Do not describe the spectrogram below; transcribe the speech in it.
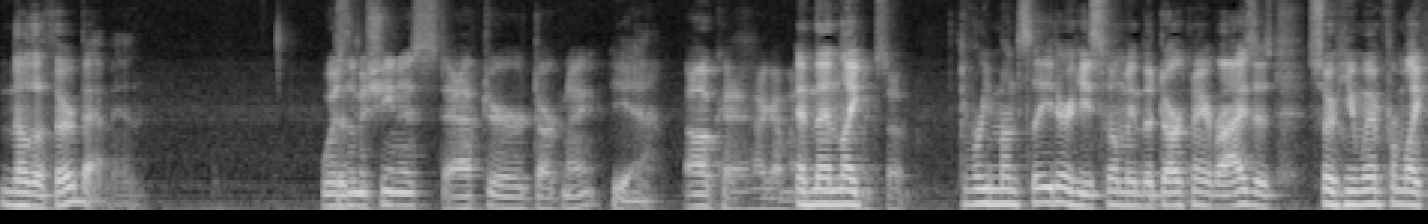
no, the third Batman. was the Machinist after Dark Knight. Yeah. Okay, I got my And then, like- mixed up. Three months later, he's filming The Dark Knight Rises. So he went from like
